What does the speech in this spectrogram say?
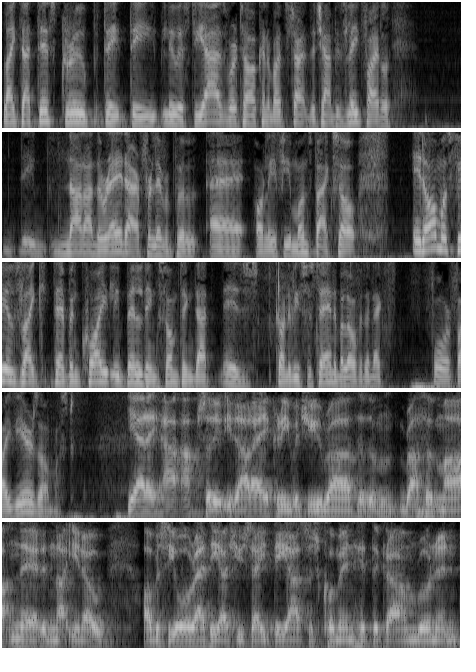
Like that, this group, the, the Luis Diaz, we're talking about starting the Champions League final not on the radar for Liverpool uh, only a few months back. So it almost feels like they've been quietly building something that is going to be sustainable over the next four or five years almost. Yeah, absolutely. That I agree with you rather than rather than Martin there. In that you know, obviously already as you say, Diaz has come in, hit the ground running.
